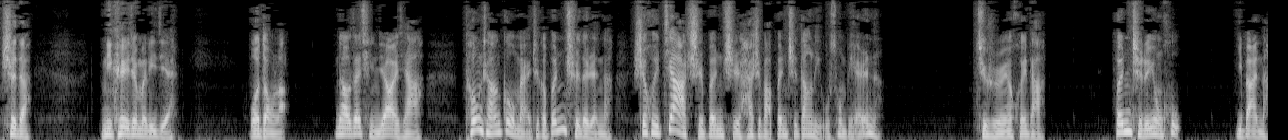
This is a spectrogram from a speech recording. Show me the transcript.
是的，你可以这么理解。我懂了。那我再请教一下，通常购买这个奔驰的人呢，是会驾驶奔驰，还是把奔驰当礼物送别人呢？技术人员回答：奔驰的用户，一般呢，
